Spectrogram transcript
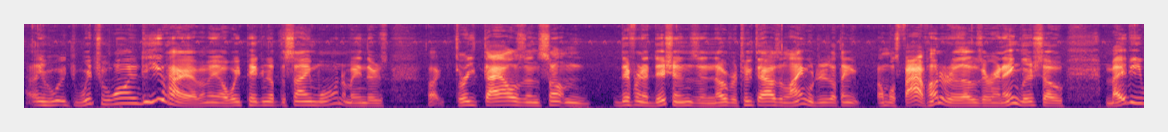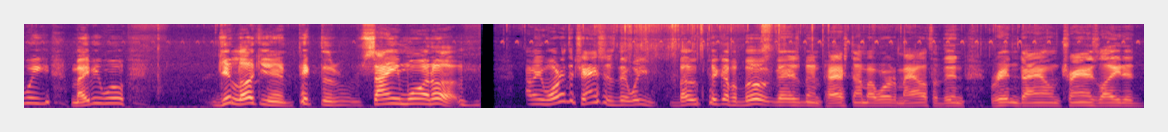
I mean, which, which one do you have? I mean, are we picking up the same one? I mean, there's like 3,000 something different editions and over 2,000 languages. I think almost 500 of those are in English. So maybe we, maybe we'll get lucky and pick the same one up. I mean, what are the chances that we both pick up a book that has been passed down by word of mouth and then written down, translated,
